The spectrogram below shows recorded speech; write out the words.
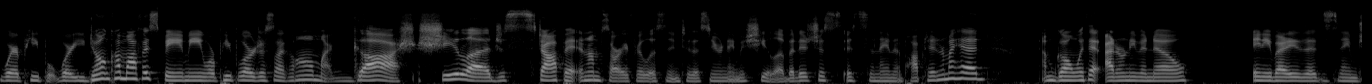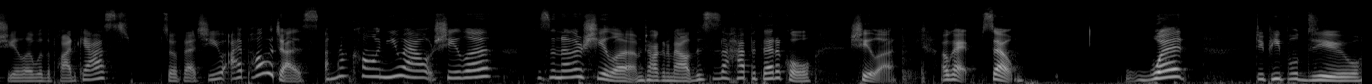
where people where you don't come off as spammy where people are just like oh my gosh sheila just stop it. And i'm sorry if you're listening to this and your name is sheila but it's just it's the name that popped into my head. I'm going with it. I don't even know anybody that's named sheila with a podcast. So if that's you i apologize. I'm not calling you out sheila. This is another sheila i'm talking about. This is a hypothetical sheila. Okay so what do people do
